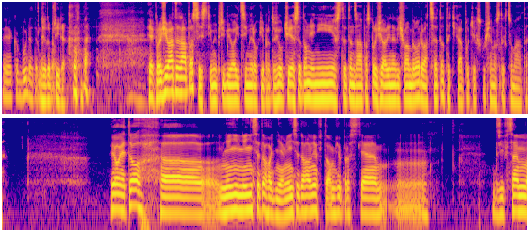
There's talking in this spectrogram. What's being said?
jako bude. To že to přijde. Jak prožíváte zápasy s těmi přibývajícími roky? Protože určitě se to mění, jste ten zápas prožívali, když vám bylo 20 a teďka po těch zkušenostech, co máte? Jo, je to, uh, mění, mění se to hodně. Mění se to hlavně v tom, že prostě um, dřív jsem,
